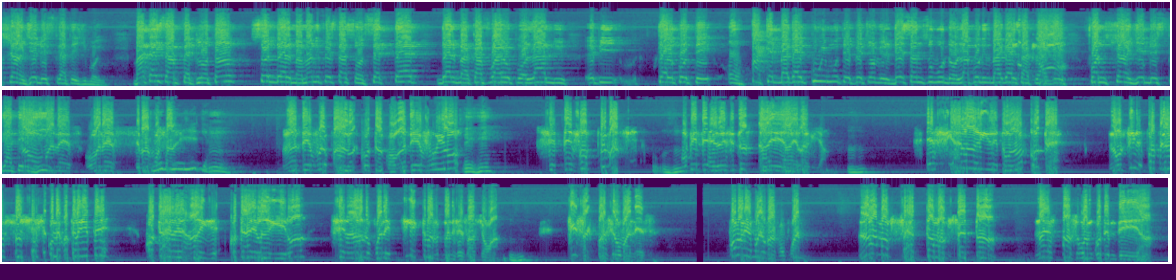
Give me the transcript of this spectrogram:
Changer de stratégie boy. Bataille ça a fait longtemps, saut Delma, manifestation 7 têtes, Delma, Kafoyo pour là, lui, et puis tel côté, on paquet de bagailles, courir monter Pétionville, descendre sous Boudon, la police bagaille ça crasé. Faut changer de Non, stratégie. C'est pas comme ça. Hmm. Rendez-vous pas l'autre côté encore. Rendez-vous yo, Eh, eh. c'est devant plus Mhm. Ou bien des résidences à Mhm. Et si elle arrive de l'autre côté, nous dit la population cherche kote a yon an yon an, se lan nou pwane direktman vek manifestasyon an. Mhm. Ki sak pase ou manes? Pou mwen yon e moun yon va kompwane? Lan mwen fèt an, mwen fèt an, nan espasyon mwen kote mdeye an.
